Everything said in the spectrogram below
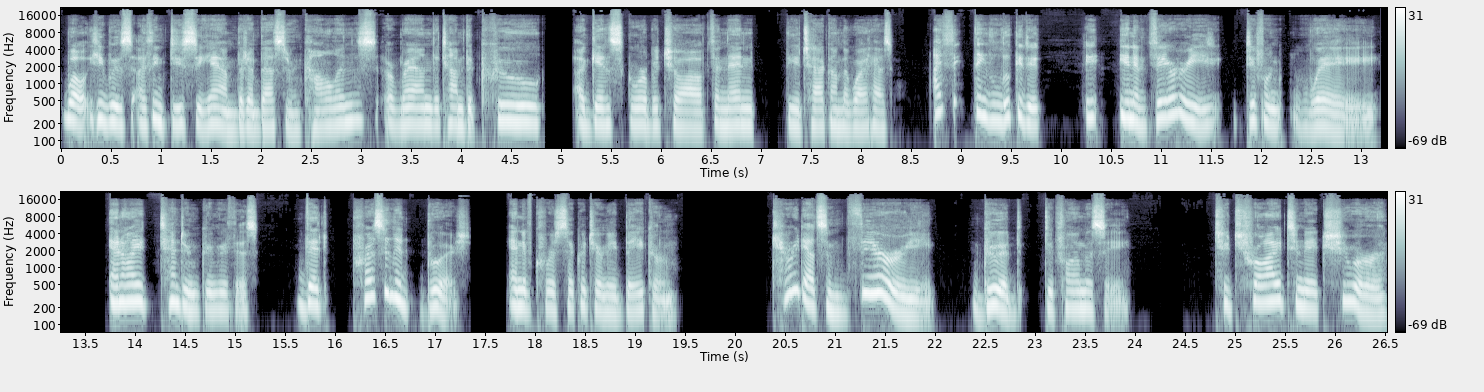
well, he was, I think, DCM, but Ambassador Collins around the time the coup against Gorbachev and then the attack on the White House. I think they look at it in a very different way. And I tend to agree with this that President Bush and of course Secretary Baker, carried out some very good diplomacy to try to make sure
